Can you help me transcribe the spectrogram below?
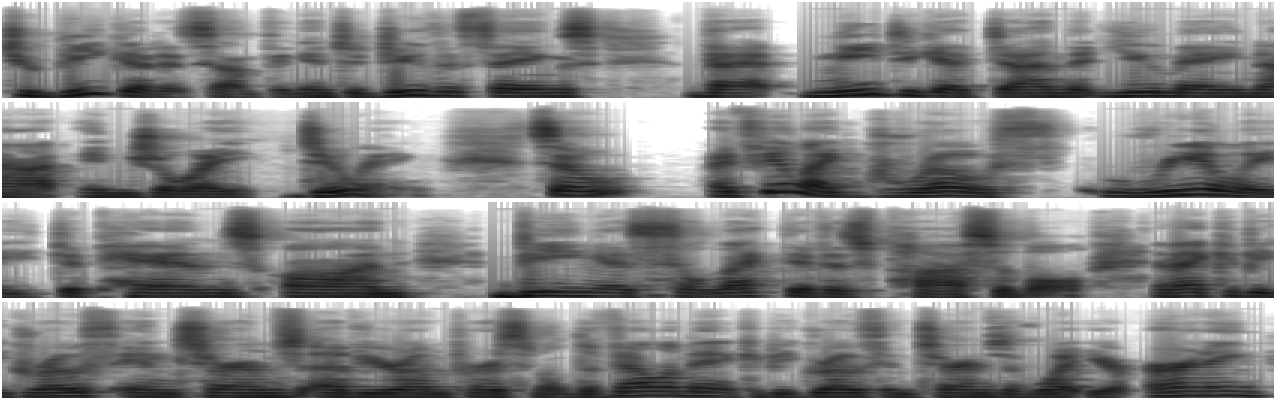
to be good at something and to do the things that need to get done that you may not enjoy doing. So I feel like growth really depends on being as selective as possible. And that could be growth in terms of your own personal development. It could be growth in terms of what you're earning,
